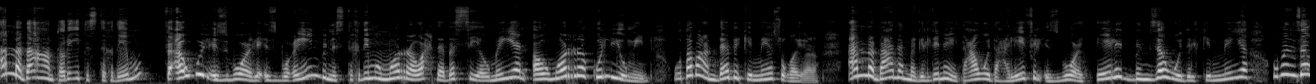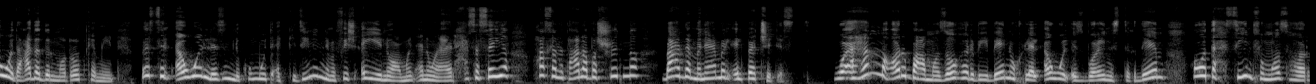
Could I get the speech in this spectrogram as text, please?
أما بقى عن طريقة استخدامه في أول أسبوع أسبوع لاسبوعين بنستخدمه مرة واحدة بس يوميا أو مرة كل يومين وطبعا ده بكمية صغيرة. أما بعد ما جلدنا يتعود عليه في الأسبوع الثالث بنزود الكمية وبنزود عدد المرات كمان. بس الأول لازم نكون متأكدين إن مفيش أي نوع من أنواع الحساسية حصلت على بشرتنا بعد ما نعمل ال patch test. وأهم أربع مظاهر بيبانوا خلال أول أسبوعين استخدام هو تحسين في مظهر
